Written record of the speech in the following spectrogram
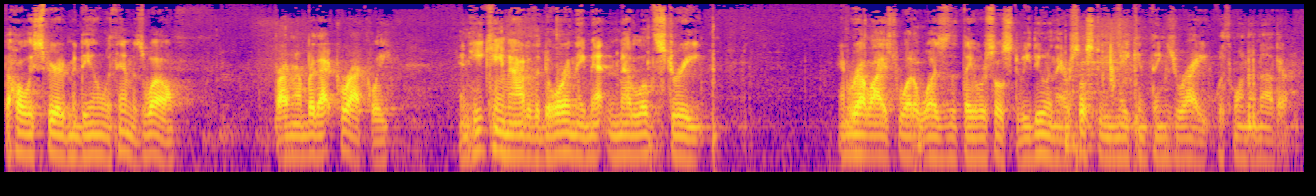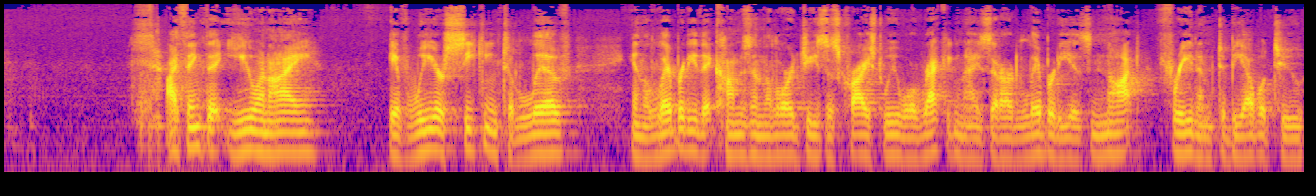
the Holy Spirit had been dealing with him as well, if I remember that correctly. And he came out of the door and they met in the middle of the street and realized what it was that they were supposed to be doing. They were supposed to be making things right with one another. I think that you and I, if we are seeking to live in the liberty that comes in the Lord Jesus Christ, we will recognize that our liberty is not freedom to be able to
